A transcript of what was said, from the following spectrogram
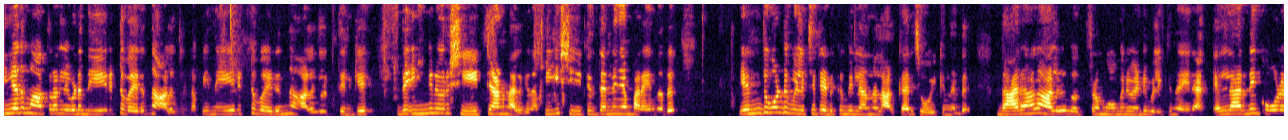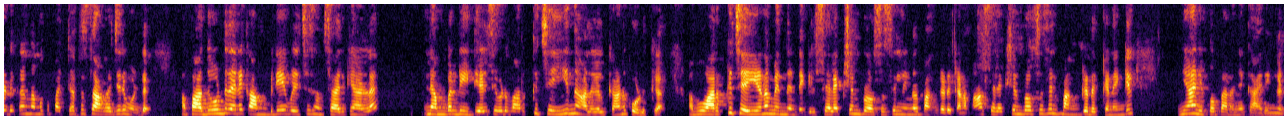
ഇനി അത് മാത്രമല്ല ഇവിടെ നേരിട്ട് വരുന്ന ആളുകളുണ്ട്. അപ്പൊ ഈ നേരിട്ട് വരുന്ന ആളുകൾക്ക് എനിക്ക് ഇത് ഇങ്ങനെ ഒരു ഷീറ്റാണ് നൽകുന്നത്. അപ്പൊ ഈ ഷീറ്റിൽ തന്നെ ഞാൻ പറയുന്നത് എന്തുകൊണ്ട് വിളിച്ചിട്ട് എടുക്കുന്നില്ല എന്നുള്ള ആൾക്കാർ ചോദിക്കുന്നുണ്ട്. ധാരാളം ആളുകൾ വർക്ക് ഫ്രം ഹോമിന് വേണ്ടി വിളിക്കുന്നതിനാൽ എല്ലാവരുടെയും കോൾ എടുക്കാൻ നമുക്ക് പറ്റാത്ത സാഹചര്യമുണ്ട്. അപ്പൊ അതുകൊണ്ട് തന്നെ കമ്പനിയെ വിളിച്ച് സംസാരിക്കാനുള്ള നമ്പർ ഡീറ്റെയിൽസ് ഇവിടെ വർക്ക് ചെയ്യുന്ന ആളുകൾക്കാണ് കൊടുക്കുക. അപ്പോൾ വർക്ക് ചെയ്യണം എന്നുണ്ടെങ്കിൽ സെലക്ഷൻ പ്രോസസ്സിൽ നിങ്ങൾ പങ്കെടുക്കണം. ആ സെലക്ഷൻ പ്രോസസ്സിൽ പങ്കെടുക്കണമെങ്കിൽ ഞാനിപ്പോൾ പറഞ്ഞ കാര്യങ്ങൾ.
